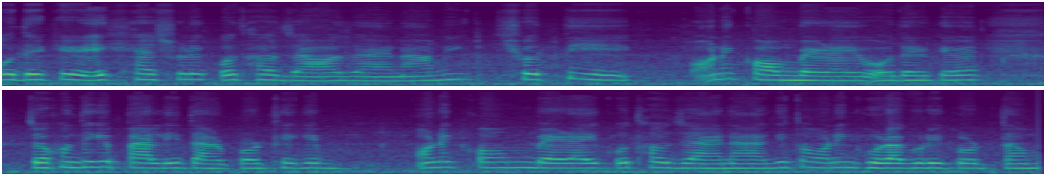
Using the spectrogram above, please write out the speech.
ওদেরকে রেখে আসলে কোথাও যাওয়া যায় না। আমি সত্যি অনেক কম বেড়াই ওদেরকে। যখন থেকে পালি, তারপর থেকে অনেক কম বেড়াই, কোথাও যায় না। আগে তো অনেক ঘোরাঘুরি করতাম।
